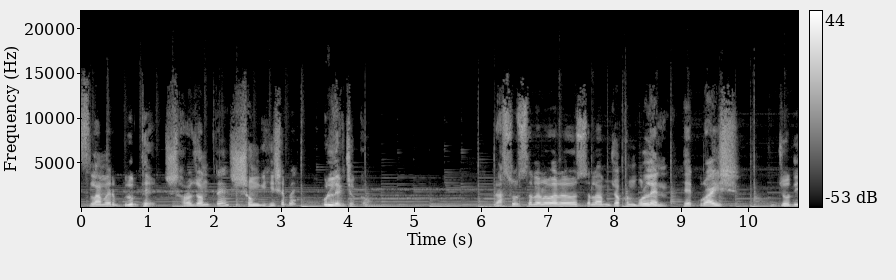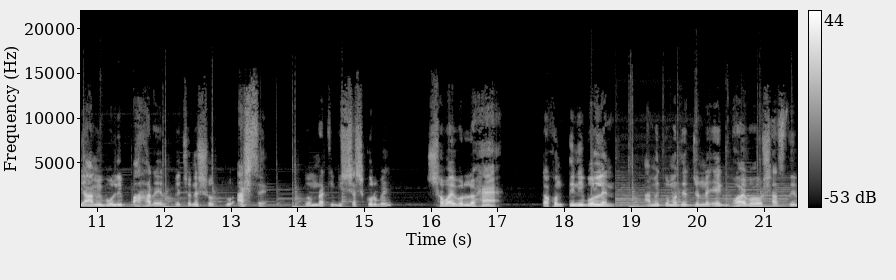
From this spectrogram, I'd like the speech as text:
ইসলামের বিরুদ্ধে ষড়যন্ত্রে সঙ্গী হিসেবে উল্লেখযোগ্য। রাসুল সাল্লাম যখন বললেন, হে কুরাইশ, যদি আমি বলি পাহাড়ের পেছনে শত্রু আসছে, তোমরা কি বিশ্বাস করবে? সবাই বলল হ্যাঁ। তখন তিনি বললেন, আমি তোমাদের জন্য এক ভয়াবহ শাস্তির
